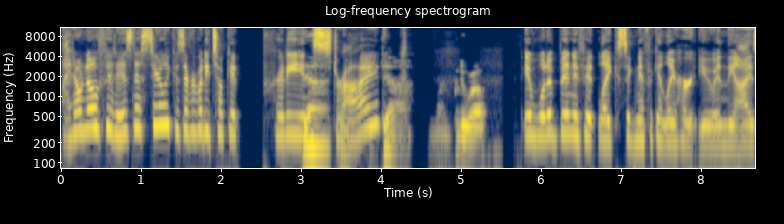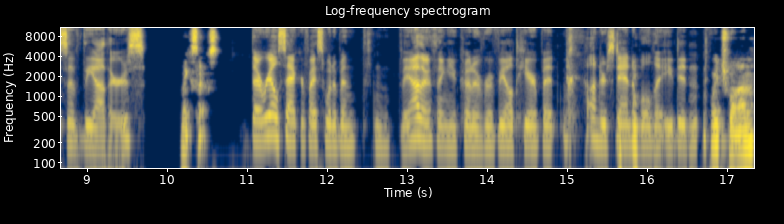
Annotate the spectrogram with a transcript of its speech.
I don't know if it is necessarily because everybody took it pretty in Yeah, stride. Yeah, went pretty well. It would have been if it like significantly hurt you in the eyes of the others. Makes sense. The real sacrifice would have been the other thing you could have revealed here, but understandable that you didn't. Which one?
